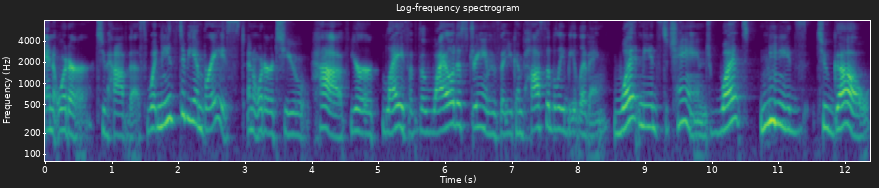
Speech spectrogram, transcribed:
in order to have this, what needs to be embraced in order to have your life of the wildest dreams that you can possibly be living. What needs to change? What needs to go?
